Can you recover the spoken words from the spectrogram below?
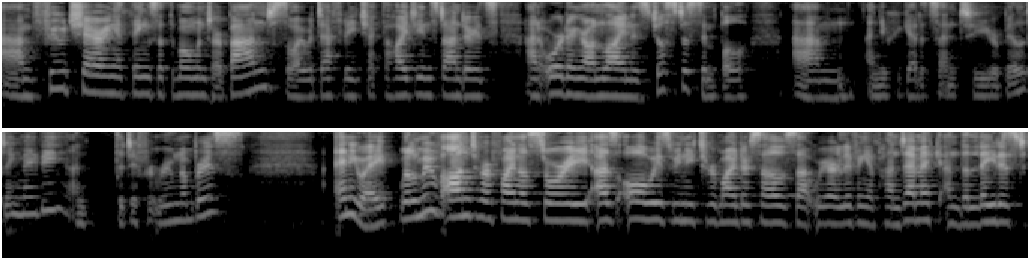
um, food sharing and things at the moment are banned, so I would definitely check the hygiene standards. And ordering online is just as simple, um, and you could get it sent to your building maybe, and the different room numbers. Anyway, we'll move on to our final story. As always, we need to remind ourselves that we are living a pandemic, and the latest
